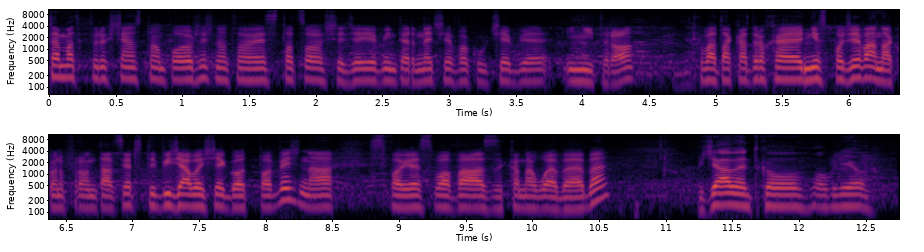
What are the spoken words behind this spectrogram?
temat, który chciałem z tobą poruszyć, no to jest to, co się dzieje w internecie wokół ciebie i Nitro. Chyba taka trochę niespodziewana konfrontacja. Czy ty widziałeś jego odpowiedź na swoje słowa z kanału E EBEB? Widziałem tylko ogólnie, Nie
